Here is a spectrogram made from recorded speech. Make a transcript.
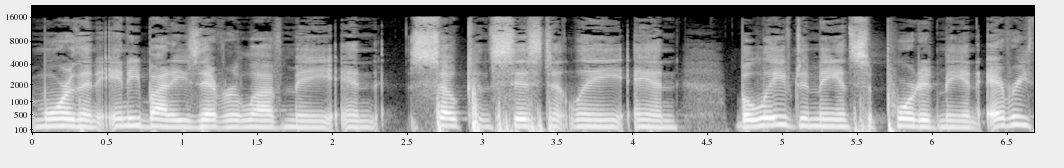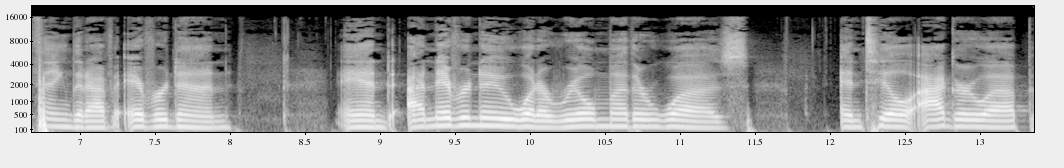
more than anybody's ever loved me, and so consistently, and believed in me and supported me in everything that I've ever done. And I never knew what a real mother was until I grew up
